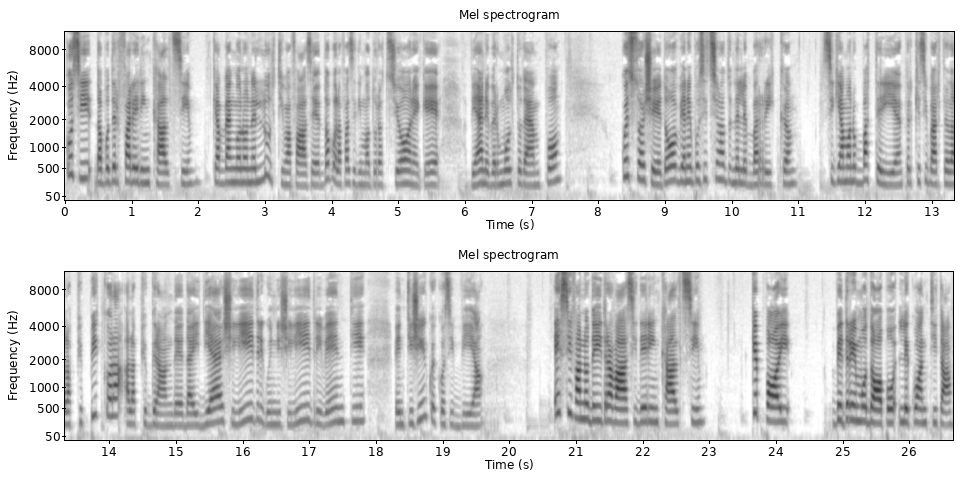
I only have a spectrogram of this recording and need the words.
così da poter fare i rincalzi che avvengono nell'ultima fase, dopo la fase di maturazione che avviene per molto tempo. Questo aceto viene posizionato nelle barrique. Si chiamano batterie perché si parte dalla più piccola alla più grande, dai 10 litri, 15 litri, 20, 25 e così via. E si fanno dei travasi, dei rincalzi, che poi vedremo dopo le quantità.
